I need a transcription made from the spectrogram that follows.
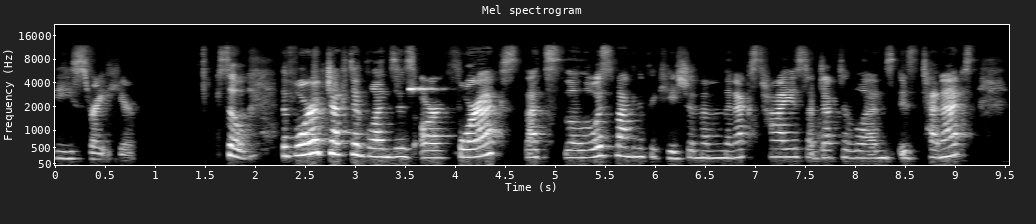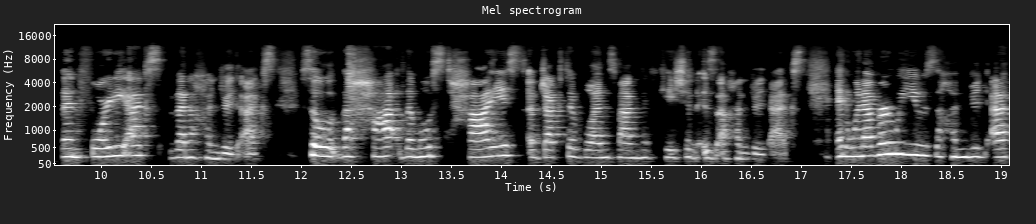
these right here. So the four objective lenses are 4x, that's the lowest magnification. Then the next highest objective lens is 10x, then 40x, then 100x. So the the most highest objective lens magnification is 100x. And whenever we use the 100x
